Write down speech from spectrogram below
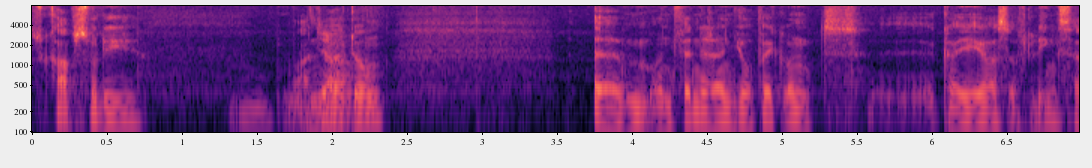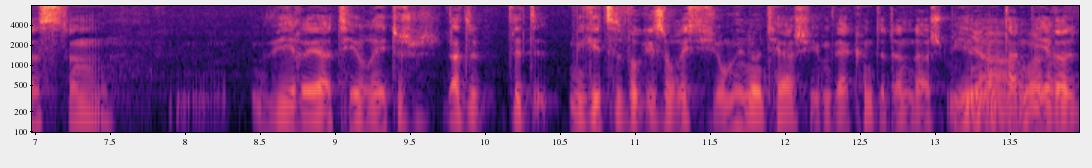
Es gab so die Andeutung. Ähm, und wenn du dann Jopek und äh, Gallegos auf links hast, dann wäre ja theoretisch, also das, mir geht es wirklich so richtig um Hin- und Herschieben. Wer könnte dann da spielen? Ja, und dann wäre,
